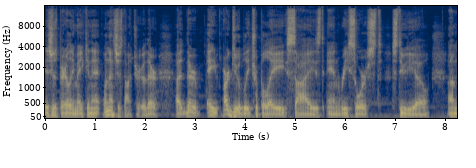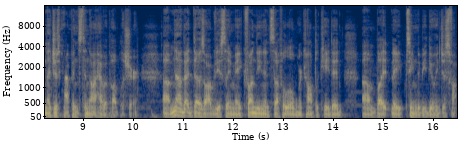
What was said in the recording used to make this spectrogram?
is just barely making it. When that's just not true. They're uh, they're a arguably AAA sized and resourced studio um, that just happens to not have a publisher. Um, now that does obviously make funding and stuff a little more complicated, um, but they seem to be doing just fine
